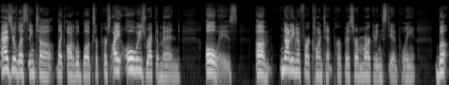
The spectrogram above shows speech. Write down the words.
as you're listening to like Audible books or person, I always recommend, always, um, not even for a content purpose or marketing standpoint, but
